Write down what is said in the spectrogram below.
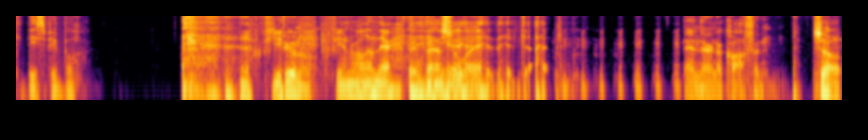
to these people. Funeral. funeral in their They pass away. head. and they're in a coffin. So,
